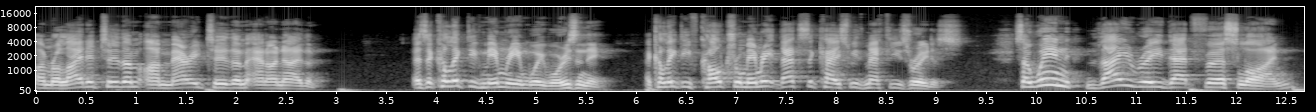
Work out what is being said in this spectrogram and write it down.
I'm related to them, I'm married to them, and I know them. There's a collective memory in Wee Waa, isn't there? A collective cultural memory. That's the case with Matthew's readers. So when they read that first line,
